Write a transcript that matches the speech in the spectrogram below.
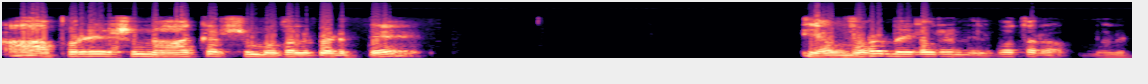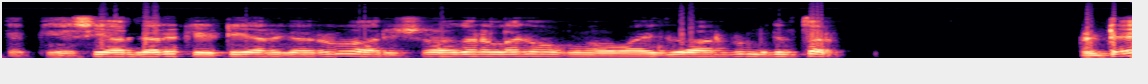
ఆపరేషన్ ఆకర్షణ మొదలు పెడితే ఎవరు మిగలరని వెళ్ళిపోతారు మనకి కేసీఆర్ గారు కేటీఆర్ గారు హరీష్ రావు గారు అలాగా ఒక ఐదు ఆరుగురు మిగులుతారు. అంటే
